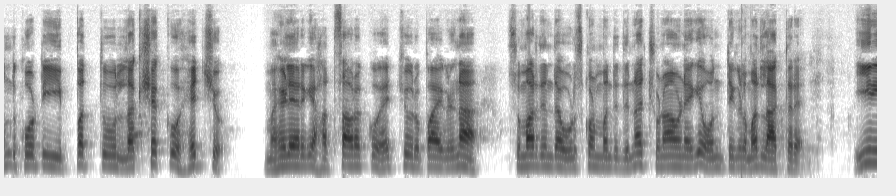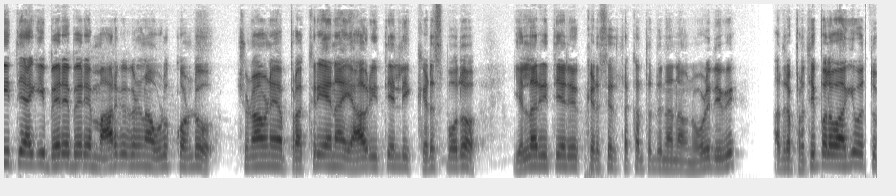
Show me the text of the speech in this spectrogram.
ಒಂದು ಕೋಟಿ ಇಪ್ಪತ್ತು ಲಕ್ಷಕ್ಕೂ ಹೆಚ್ಚು ಮಹಿಳೆಯರಿಗೆ ಹತ್ತು ಸಾವಿರಕ್ಕೂ ಹೆಚ್ಚು ರೂಪಾಯಿಗಳನ್ನ ಸುಮಾರದಿಂದ ಉಳಿಸ್ಕೊಂಡು ಬಂದಿದ್ದನ್ನು ಚುನಾವಣೆಗೆ ಒಂದು ತಿಂಗಳ ಮೊದಲು ಹಾಕ್ತಾರೆ. ಈ ರೀತಿಯಾಗಿ ಬೇರೆ ಬೇರೆ ಮಾರ್ಗಗಳನ್ನ ಉಳ್ಕೊಂಡು ಚುನಾವಣೆಯ ಪ್ರಕ್ರಿಯೆನ ಯಾವ ರೀತಿಯಲ್ಲಿ ಕೆಡಿಸ್ಬೋದೋ ಎಲ್ಲ ರೀತಿಯಲ್ಲಿ ಕೆಡಿಸಿರ್ತಕ್ಕಂಥದ್ದನ್ನು ನಾವು ನೋಡಿದ್ದೀವಿ. ಅದರ ಪ್ರತಿಫಲವಾಗಿ ಇವತ್ತು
